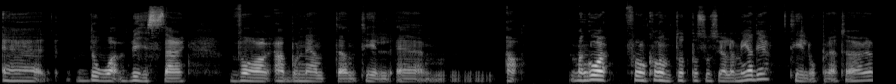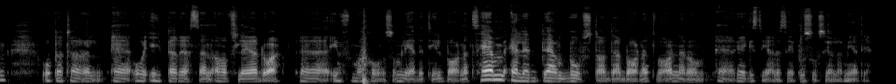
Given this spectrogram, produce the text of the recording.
eh, då visar var abonnenten till eh, ja, man går från kontot på sociala medier till operatören. Operatören eh, och IP-adressen avslöjar då eh, information som leder till barnets hem eller den bostad där barnet var när de eh, registrerade sig på sociala medier.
